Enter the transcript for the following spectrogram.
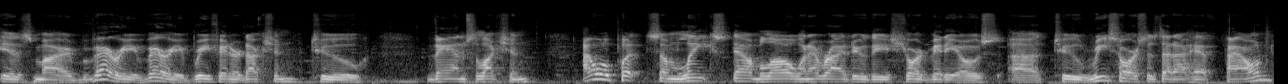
is my very, very brief introduction to van selection. I will put some links down below whenever I do these short videos uh, to resources that I have found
